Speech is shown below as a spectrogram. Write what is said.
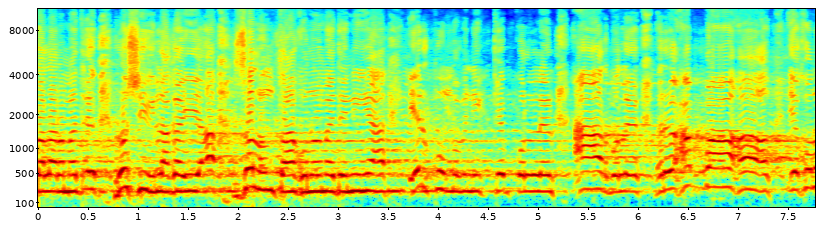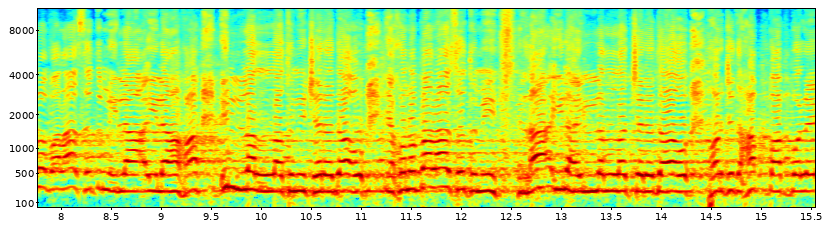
গলার মধ্যে রশি লাগাইয়া এরকম নিক্ষেপ করলেন। আর বলে এখনও বলা আছে তুমি লা ইল্লাল্লাহ তুমি ছেড়ে দাও। এখনও বলা আছে তুমি লা ইল্লাল্লাহ ছেড়ে দাও। হযরত হাব্বাব বলে,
